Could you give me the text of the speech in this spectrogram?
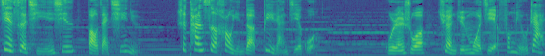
见色起淫心，抱在妻女，是贪色好淫的必然结果。古人说：“劝君莫借风流债，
